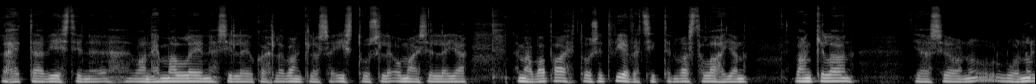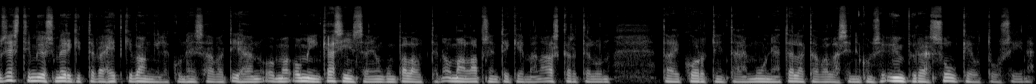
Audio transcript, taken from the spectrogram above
lähettää viestin vanhemmalleen, sille joka siellä vankilassa istuu, sille omaiselle ja nämä vapaaehtoiset vievät sitten vasta lahjan vankilaan – ja se on luonnollisesti myös merkittävä hetki vangille, kun he saavat ihan oma, omiin käsinsä jonkun palautteen, oman lapsen tekemään askartelun tai kortin tai muun. Ja tällä tavalla se, niin kun se ympyrä sulkeutuu siinä.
